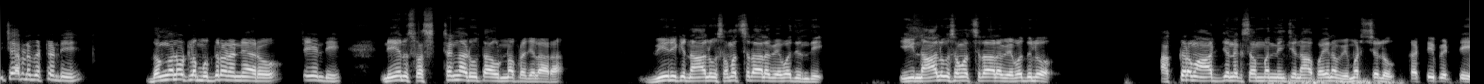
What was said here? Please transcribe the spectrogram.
విచారణ పెట్టండి. దొంగ నోట్ల ముద్రను అన్నారు చేయండి. నేను స్పష్టంగా అడుగుతా ఉన్న ప్రజలారా వీరికి నాలుగు సంవత్సరాల వ్యవధి ఉంది. ఈ నాలుగు సంవత్సరాల వ్యవధిలో అక్రమ ఆర్జనకు సంబంధించి నా పైన విమర్శలు కట్టిపెట్టి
